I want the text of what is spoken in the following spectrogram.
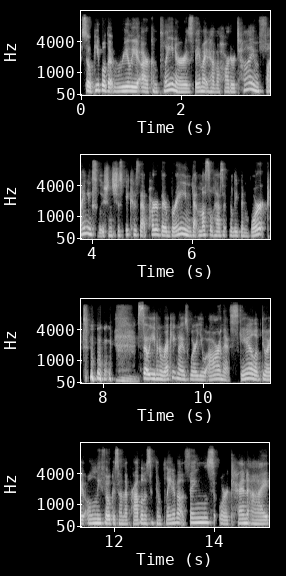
So people that really are complainers, they might have a harder time finding solutions just because that part of their brain, that muscle hasn't really been worked. Mm. so even recognize where you are in that scale of do I only focus on the problems and complain about things or can I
